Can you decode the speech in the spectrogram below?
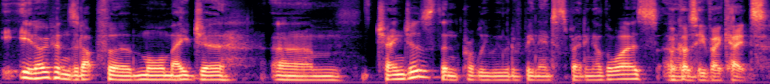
it opens it up for more major um, changes than probably we would have been anticipating otherwise. Um, Because he vacates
